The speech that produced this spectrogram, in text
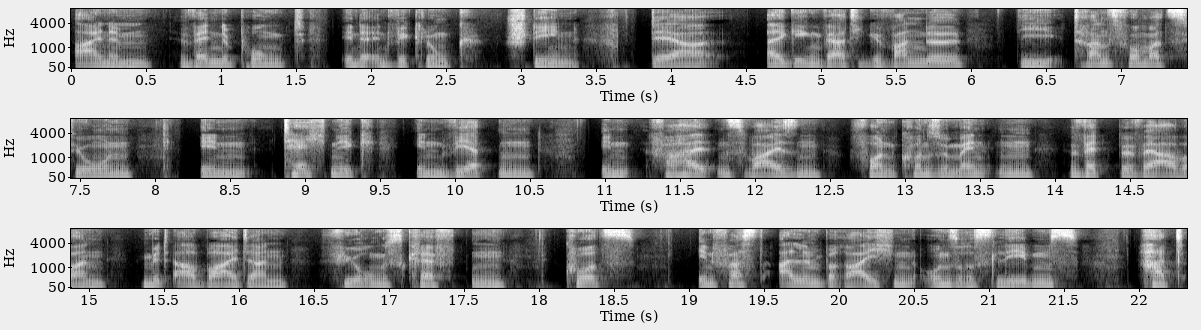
einem Wendepunkt in der Entwicklung stehen. Der allgegenwärtige Wandel, die Transformation in Technik, in Werten, in Verhaltensweisen von Konsumenten, Wettbewerbern, Mitarbeitern, Führungskräften, kurz in fast allen Bereichen unseres Lebens hat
